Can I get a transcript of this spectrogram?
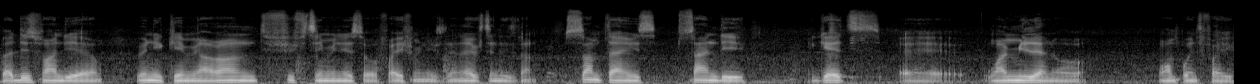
but this one there, when you came around 15 minutes or 5 minutes, then everything is done. Sometimes Sunday gets uh, 1 million or 1.5.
